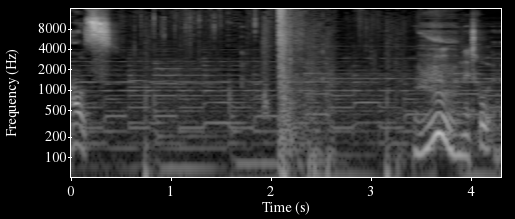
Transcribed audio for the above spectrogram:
aus. Uh, eine Truhe.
